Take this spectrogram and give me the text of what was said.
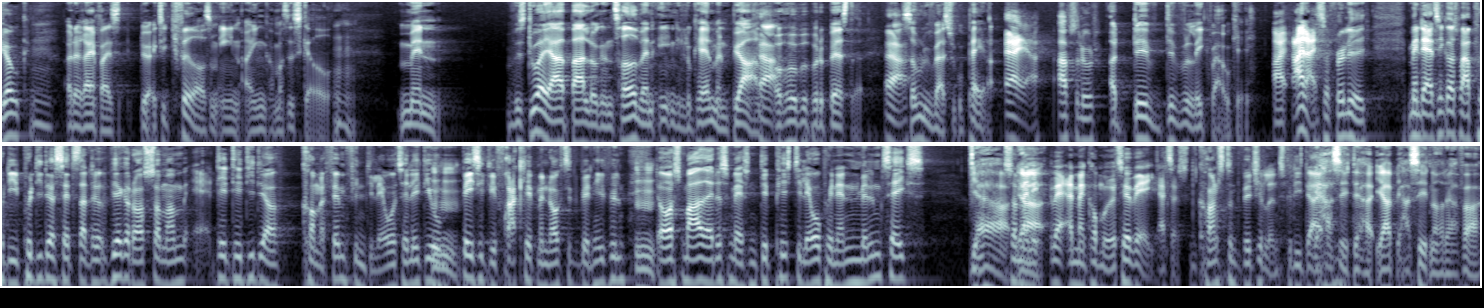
joke, mm. og det rent faktisk bliver eksekveret som en, og ingen kommer til skade. Mm-hmm. Men hvis du og jeg bare lukkede en tredje ven ind i lokalet med en bjørn, Ja. ja. og håbede på det bedste, Ja. ja. så ville vi være psykopater. Ja, ja, absolut. Og det, det vil ikke være okay. Nej, nej, nej, selvfølgelig ikke. Men der, jeg tænker også bare på de, på de der sæt, der virker det også som om, det, det er de der 0,5 film, de laver til. Ikke? De er jo mm. basically fraklip, men nok til, at det bliver en hel film. Mm. Der er også meget af det, som er sådan, det pis, de laver på hinanden mellem takes. Ja, Så ja. man, ikke- at man kommer jo til at være altså sådan constant vigilance, fordi der Jeg er... har set det her. Jeg, jeg har set noget af det her før.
